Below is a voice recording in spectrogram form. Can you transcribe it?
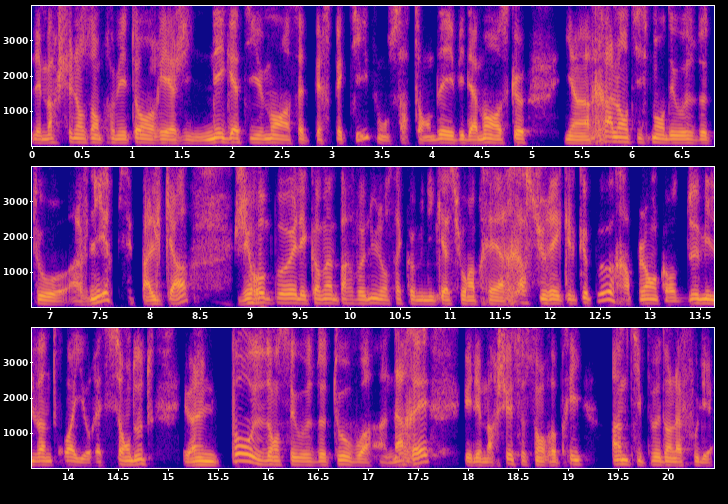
les marchés dans un premier temps ont réagi négativement à cette perspective. On s'attendait évidemment à ce qu'il y ait un ralentissement des hausses de taux à venir. C'est pas le cas. Jérôme Powell est quand même parvenu dans sa communication après à rassurer quelque peu, rappelant qu'en 2023 il y aurait sans doute une pause dans ces hausses de taux, voire un arrêt. Et les marchés se sont repris un petit peu dans la foulée.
